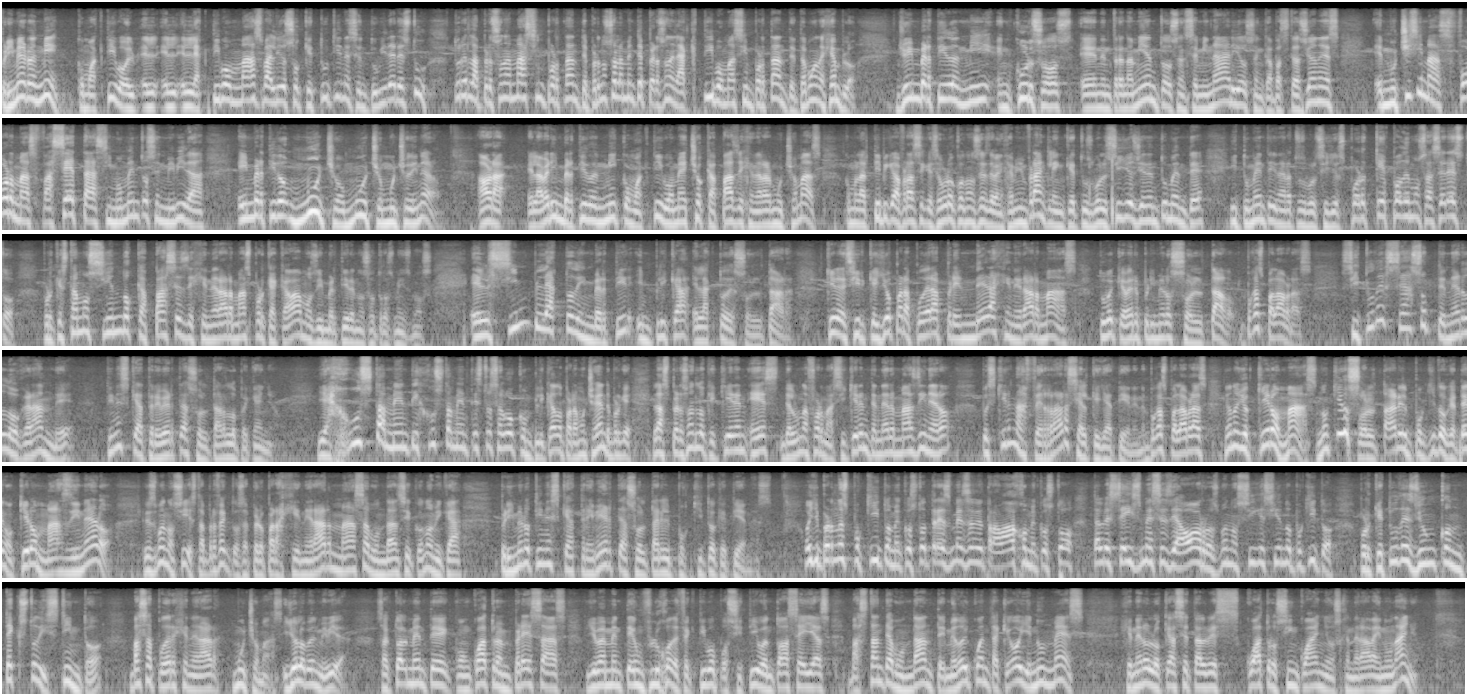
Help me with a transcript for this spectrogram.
primero en mí, como activo. El, activo más valioso que tú tienes en tu vida eres tú. Tú eres la persona más importante, pero no solamente persona, el activo más importante. Te pongo un ejemplo. Yo he invertido en mí en cursos, en entrenamientos, en seminarios, en capacitaciones, en muchísimas formas, facetas y momentos en mi vida. He invertido mucho, mucho, mucho dinero. Ahora, el haber invertido en mí como activo me ha hecho capaz de generar mucho más. Como la típica frase que seguro conoces de Benjamin Franklin, que tus bolsillos llenen tu mente y tu mente llenará tus bolsillos. ¿Por qué podemos hacer esto? Porque estamos siendo capaces de generar más porque acabamos de invertir en nosotros mismos. El simple acto de invertir implica el acto de soltar. Quiere decir que yo para poder aprender a generar más, tuve que haber primero soltado. En pocas palabras, si tú deseas obtener lo grande, tienes que atreverte a soltar lo pequeño. Y justamente, justamente esto es algo complicado para mucha gente, porque las personas lo que quieren es, de alguna forma, si quieren tener más dinero, pues quieren aferrarse al que ya tienen. En pocas palabras, yo no, yo quiero más, no quiero soltar el poquito que tengo, quiero más dinero. Dices, bueno, sí, está perfecto, pero para generar más abundancia económica, primero tienes que atreverte a soltar el poquito que tienes. Oye, pero no es poquito, me costó tres meses de trabajo, me costó tal vez seis meses de ahorros. Bueno, sigue siendo poquito, porque tú desde un contexto distinto vas a poder generar mucho más. Y yo lo veo en mi vida actualmente con cuatro empresas y obviamente un flujo de efectivo positivo en todas ellas bastante abundante. Me doy cuenta que hoy en un mes genero lo que hace tal vez cuatro o cinco años generaba en un año.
